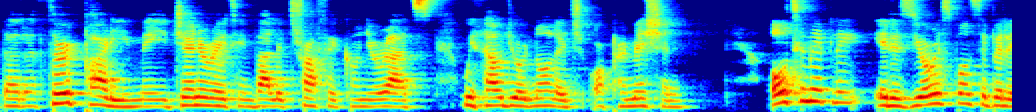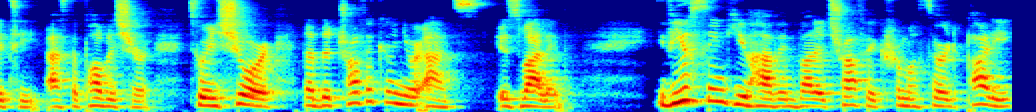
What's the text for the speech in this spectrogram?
that a third party may generate invalid traffic on your ads without your knowledge or permission. Ultimately, it is your responsibility as the publisher to ensure that the traffic on your ads is valid. If you think you have invalid traffic from a third party,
